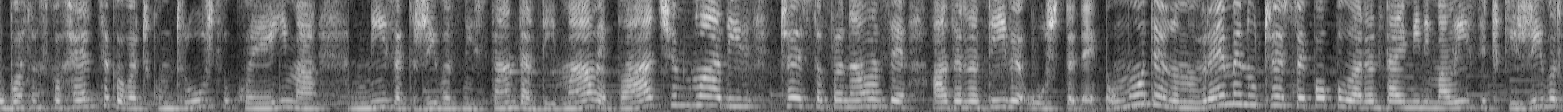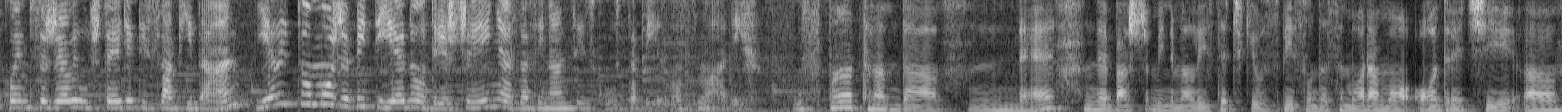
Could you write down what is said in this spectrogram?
U bosansko-hercegovačkom društvu koje ima nizak životni standard i male plaće, mladi često pronalaze alternative uštede. U modernom vremenu često je popularan taj minimalistički život kojim se želi uštedjeti svaki dan. Je li to može biti jedno od rješenja za financijsku stabilnost mladih? Smatram da ne, ne baš minimalistički u smislu da se moramo odreći uh,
